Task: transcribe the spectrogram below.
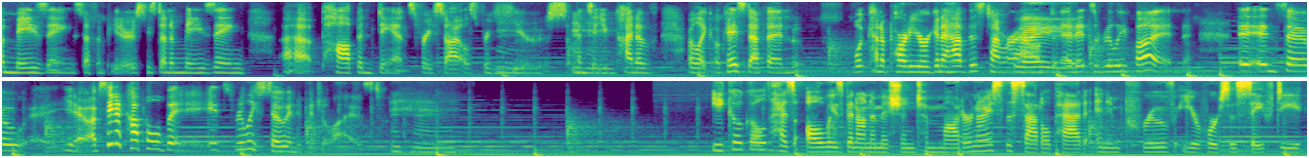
amazing, Stefan Peters, he's done amazing uh, pop and dance freestyles for mm. years. Mm-hmm. And so you mm-hmm. kind of are like, okay, Stefan, what kind of party are we going to have this time around? Right. And it's really fun. And so, you know, I've seen a couple, but it's really so individualized. Mm-hmm. EcoGold has always been on a mission to modernize the saddle pad and improve your horse's safety,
